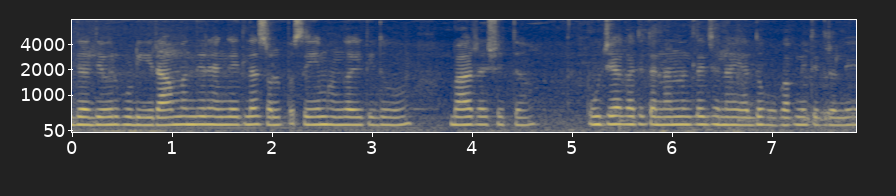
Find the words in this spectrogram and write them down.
ಇದು ದೇವ್ರ ಗುಡಿ. ರಾಮ ಮಂದಿರ ಹೆಂಗೈತಲ್ಲ ಸ್ವಲ್ಪ ಸೇಮ್ ಹಂಗೈತಿ ಇದು. ಭಾಳ ರಶ್ ಇತ್ತು. ಪೂಜೆ ಆಗತ್ತಿತ್ತು ನನ್ನಂತಲೇ ಜನ ಎದ್ದು ಹೋಗಕ್ಕೆ ನಿಂತಿದ್ರಲ್ಲಿ.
